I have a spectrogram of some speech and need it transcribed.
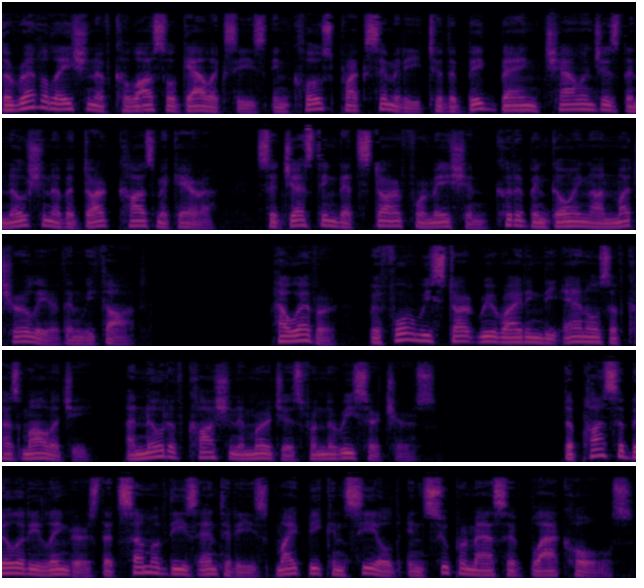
The revelation of colossal galaxies in close proximity to the Big Bang challenges the notion of a dark cosmic era, suggesting that star formation could have been going on much earlier than we thought. However, before we start rewriting the annals of cosmology, a note of caution emerges from the researchers. The possibility lingers that some of these entities might be concealed in supermassive black holes.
